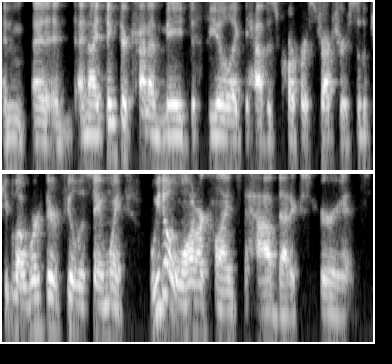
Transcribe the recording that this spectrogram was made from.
and and and I think they're kind of made to feel like they have this corporate structure. So the people that work there feel the same way. We don't want our clients to have that experience.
